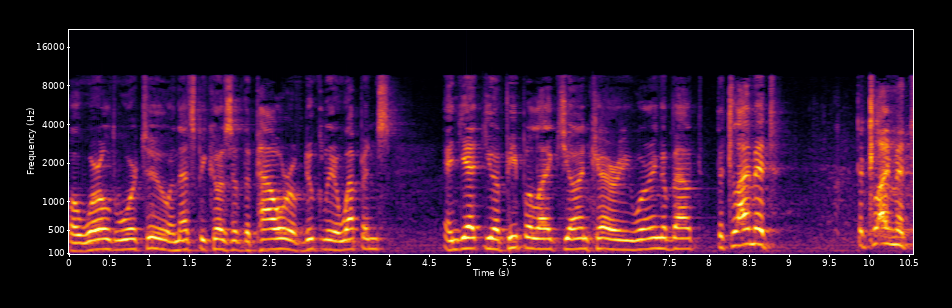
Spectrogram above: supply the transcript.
or World War II, and that's because of the power of nuclear weapons. And yet, you have people like John Kerry worrying about the climate. The climate.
